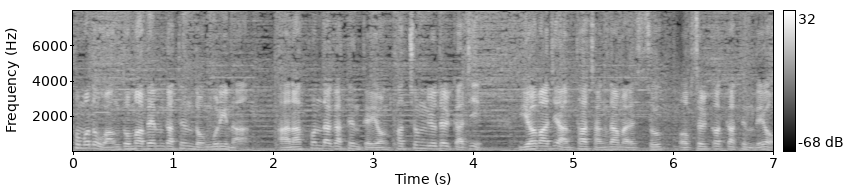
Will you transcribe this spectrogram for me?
코모도 왕도마뱀 같은 동물이나 아나콘다 같은 대형 파충류들까지 위험하지 않다 장담할 수 없을 것 같은데요.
